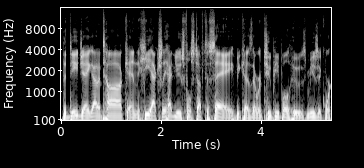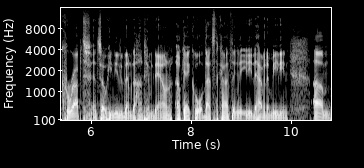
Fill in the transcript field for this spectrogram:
The DJ got to talk, and he actually had useful stuff to say because there were two people whose music were corrupt, and so he needed them to hunt him down. Okay, cool. That's the kind of thing that you need to have in a meeting. Um,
